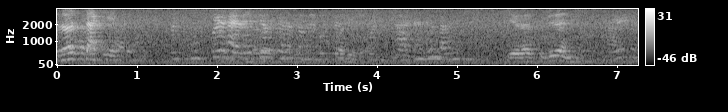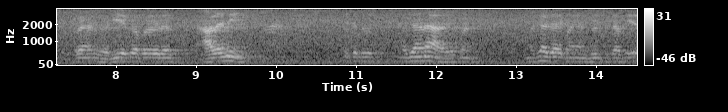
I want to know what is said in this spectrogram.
રસ રસ જાય ને. પણ રસ આવે નહીં. એટલે મજા ના આવે પણ મજા જાય પણ એમ જોઈ છૂટા થઈએ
